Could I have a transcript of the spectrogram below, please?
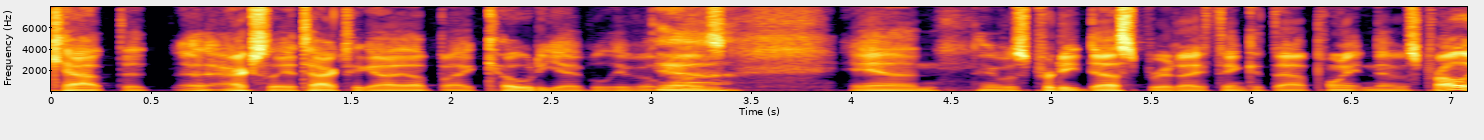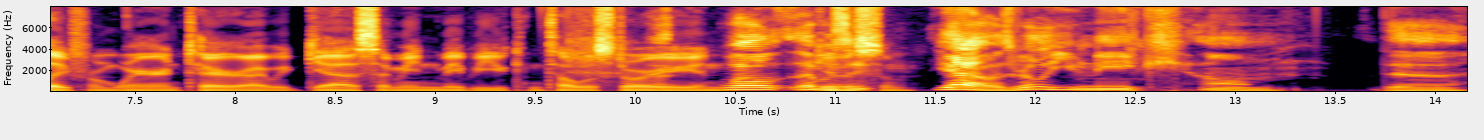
cat that uh, actually attacked a guy up by Cody, I believe it Yeah. was, and it was pretty desperate, I think, at that. And it was probably from wear and tear, I would guess. I mean, maybe you can tell the story and Well, it was a- some. yeah, it was really unique. Um, the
